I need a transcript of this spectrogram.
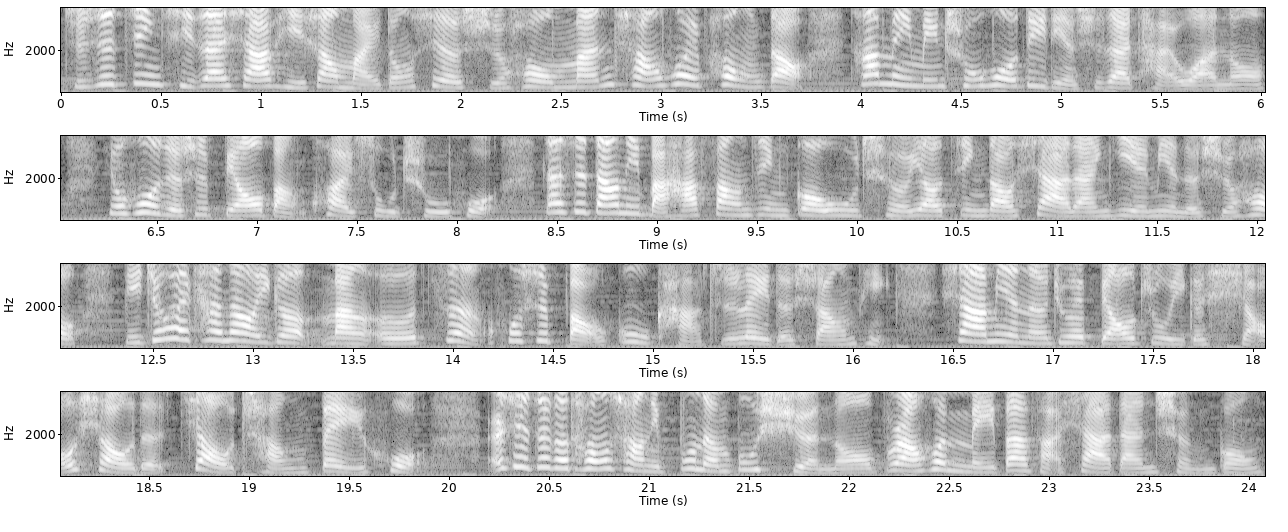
只是近期在虾皮上买东西的时候，蛮常会碰到，它明明出货地点是在台湾哦，又或者是标榜快速出货，但是当你把它放进购物车要进到下单页面的时候，你就会看到一个满额赠或是保固卡之类的商品，下面呢就会标注一个小小的较长备货，而且这个通常你不能不选哦，不然会没办法下单成功。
